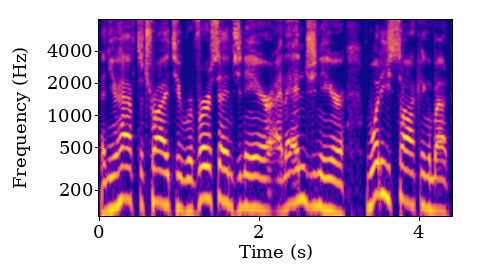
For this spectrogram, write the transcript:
and you have to try to reverse engineer and engineer what he's talking about,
